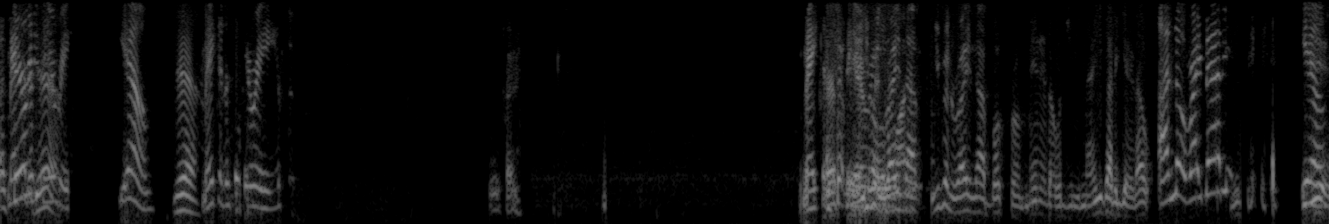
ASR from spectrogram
A Make series? it a Yeah. series. Yeah. Yeah. Make it a series. Okay. Make it a Except Yeah, you've been writing that. You've been writing that book for a minute, OG man. You got to get it out. I know, right, Matty? Yeah, Yeah,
